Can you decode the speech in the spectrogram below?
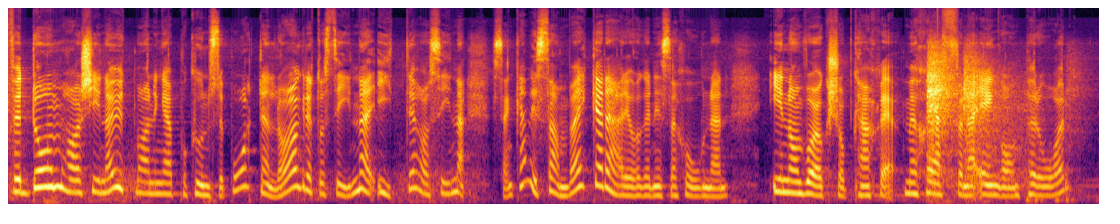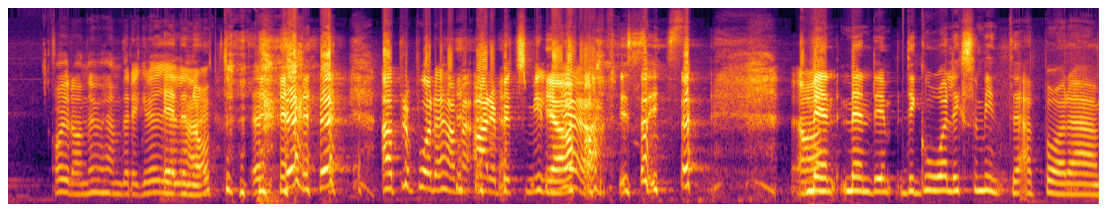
För de har sina utmaningar på kundsupporten, lagret och sina, IT har sina. Sen kan vi samverka det här i organisationen i någon workshop kanske med cheferna en gång per år. Oj då, nu händer det grejer Eller här. något. Apropå det här med arbetsmiljö. ja, precis. Ja. Men, men det, det, går liksom inte att bara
